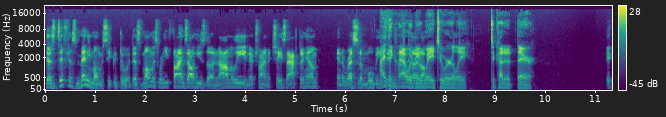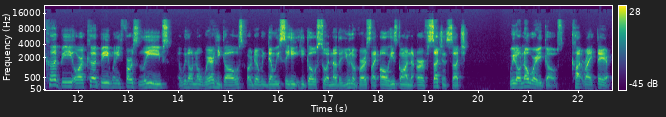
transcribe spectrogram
There's different. Many moments he could do it. There's moments where he finds out he's the anomaly and they're trying to chase after him. And the rest of the movie, I think that would be way too early to cut it there. It could be, or it could be when he first leaves and we don't know where he goes, or then we, then we see he, he goes to another universe, like, oh, he's going to Earth such and such. We don't know where he goes. Cut right there.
